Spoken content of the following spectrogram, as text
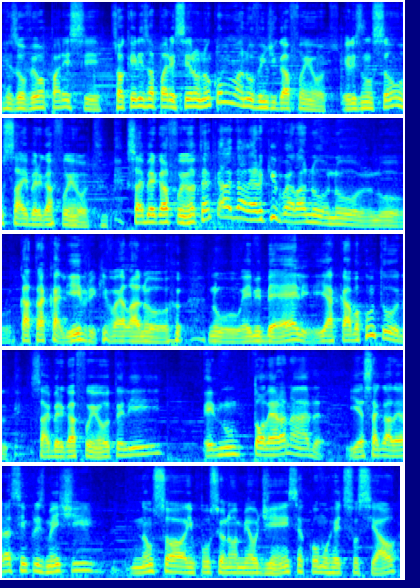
resolveu aparecer. Só que eles apareceram não como uma nuvem de gafanhotos. Eles não são o cyber gafanhoto. O cyber gafanhoto é aquela galera que vai lá no, no, no Catraca Livre, que vai lá no, no MBL e acaba com tudo. Cyber gafanhoto, ele, ele não tolera nada. E essa galera simplesmente não só impulsionou a minha audiência como rede social,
